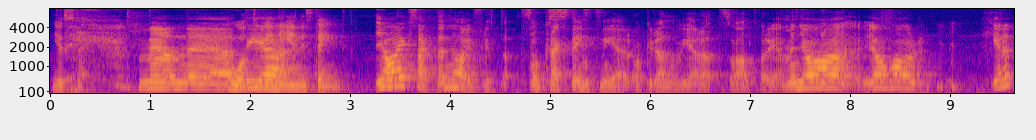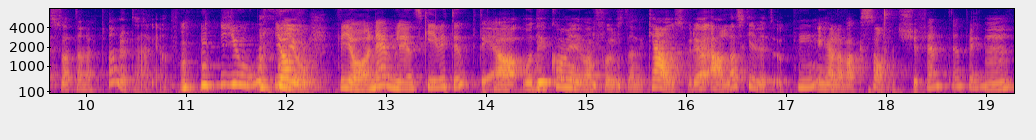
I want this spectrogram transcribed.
just det. Men eh, Och det, återvinningen är stängd. Ja, exakt. Den har ju flyttats och praktiskt. stängt ner och renoverats och allt vad det är. Men jag, jag har... Är det inte så att den öppnar nu till helgen? Jo, ja, Jo. för jag har nämligen skrivit upp det. Ja, och det kommer ju vara fullständigt kaos för det har alla skrivit upp i hela Vaxholm. 25 april. Mm.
